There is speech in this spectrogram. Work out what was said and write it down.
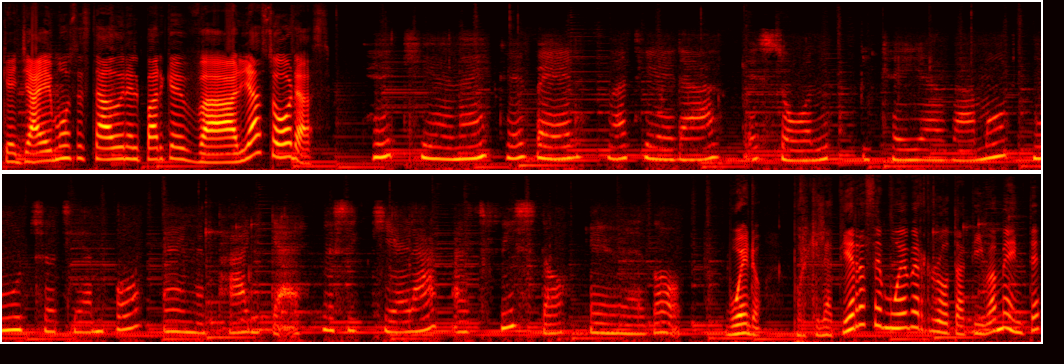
que ya hemos estado en el parque varias horas. ¿Qué tiene que ver la Tierra, el Sol y que llevamos mucho tiempo en el parque? Ni siquiera has visto el reloj. Bueno, porque la Tierra se mueve rotativamente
